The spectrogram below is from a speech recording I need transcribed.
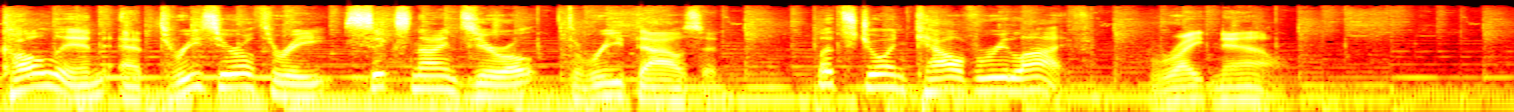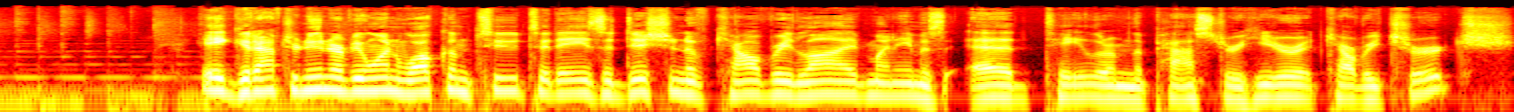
Call in at 303 690 3000. Let's join Calvary Live right now. Hey, good afternoon, everyone. Welcome to today's edition of Calvary Live. My name is Ed Taylor. I'm the pastor here at Calvary Church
